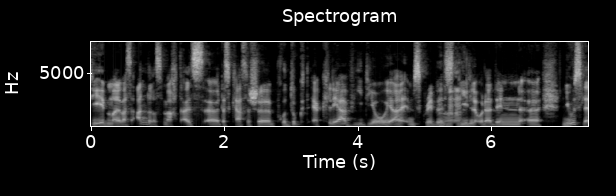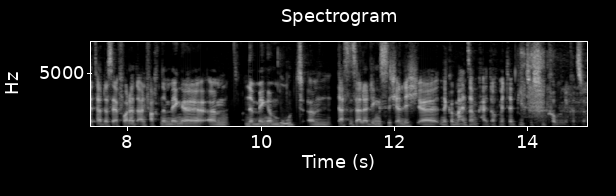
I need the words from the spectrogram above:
die eben mal was anderes macht als äh, das klassische Produkterklärvideo, ja, im Scribble-Stil mhm. oder den äh, Newsletter. Das erfordert erfordert einfach eine Menge, ähm, eine Menge Mut. Ähm, das ist allerdings sicherlich äh, eine Gemeinsamkeit auch mit der B2C-Kommunikation.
